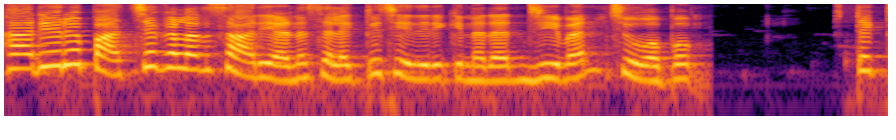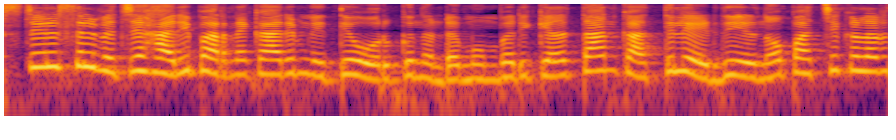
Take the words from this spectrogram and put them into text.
ഹരി ഒരു പച്ച കളർ സാരിയാണ് സെലക്ട് ചെയ്തിരിക്കുന്നത്. ജീവൻ ചുവപ്പും. ടെക്സ്റ്റൈൽസിൽ വെച്ച് ഹരി പറഞ്ഞ കാര്യം നിത്യ ഓർക്കുന്നുണ്ട്. മുമ്പൊരിക്കൽ താൻ കത്തിൽ എഴുതിയിരുന്നു പച്ച കളർ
